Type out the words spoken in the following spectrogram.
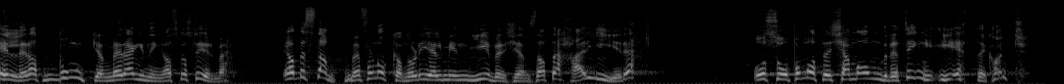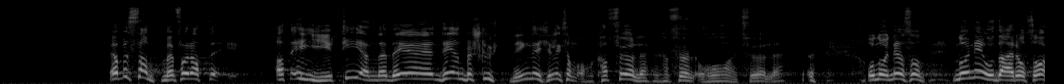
eller at bunken med regninger skal styre meg. Jeg har bestemt meg for noe når det gjelder min givertjeneste, at det her gir jeg. Og så på en måte kommer andre ting i etterkant. Jeg har bestemt meg for at, at jeg gir tiende. Det, det, er en beslutning. Det er ikke liksom hva føler jeg? Hva føler? Å, jeg føler. Og noen er, sånn, noen er jo der også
